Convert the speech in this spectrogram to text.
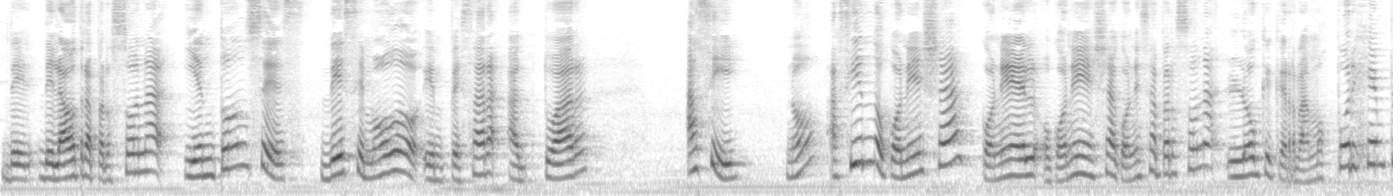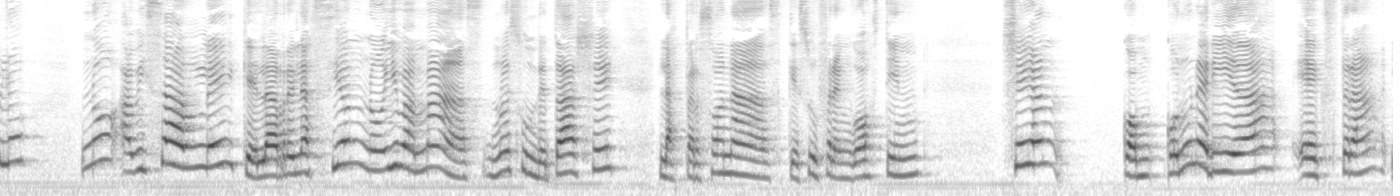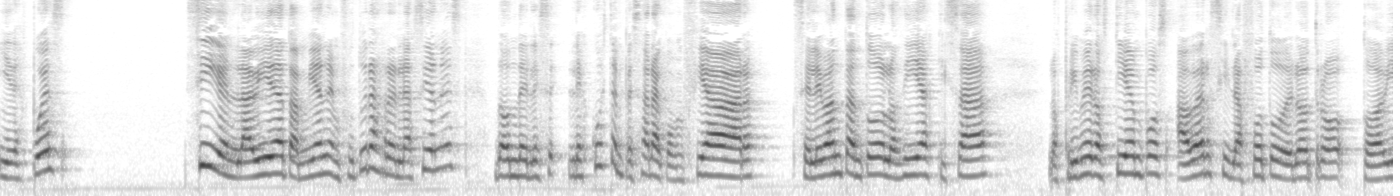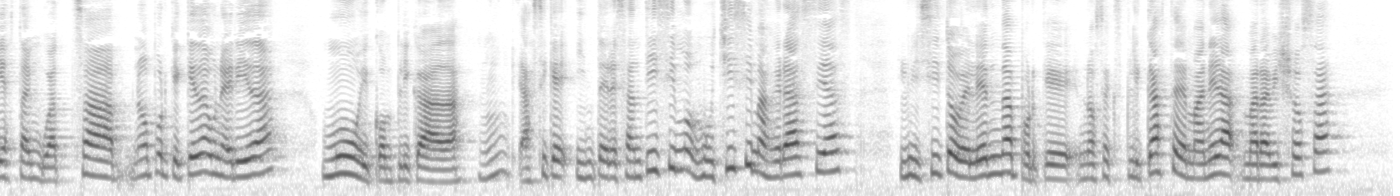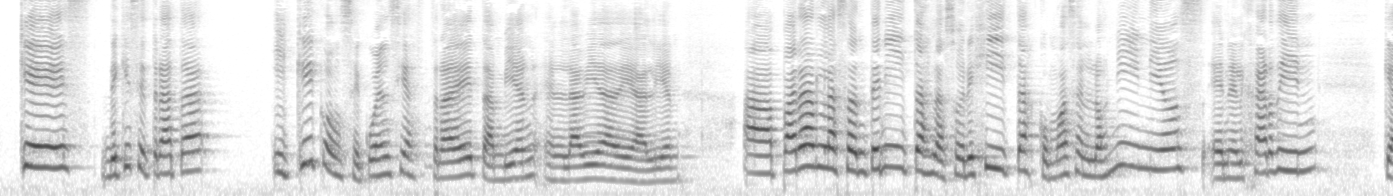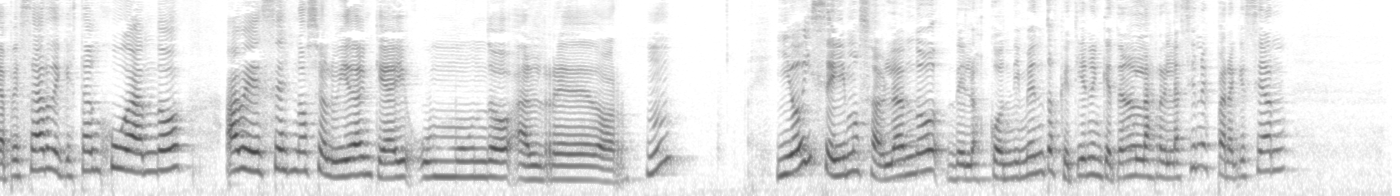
de, la otra persona y entonces de ese modo empezar a actuar así, ¿no? Haciendo con ella, con él o con ella, con esa persona, lo que querramos. Por ejemplo, no avisarle que la relación no iba más. No es un detalle. Las personas que sufren ghosting llegan con, una herida extra y después siguen la vida también en futuras relaciones donde les, les cuesta empezar a confiar, se levantan todos los días quizá los primeros tiempos a ver si la foto del otro todavía está en WhatsApp, ¿no? Porque queda una herida muy complicada. Así que interesantísimo. Muchísimas gracias, Luisito Belenda, porque nos explicaste de manera maravillosa qué es, de qué se trata y qué consecuencias trae también en la vida de alguien. A parar las antenitas, las orejitas, como hacen los niños en el jardín, que a pesar de que están jugando, a veces no se olvidan que hay un mundo alrededor. Y hoy seguimos hablando de los condimentos que tienen que tener las relaciones para que sean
